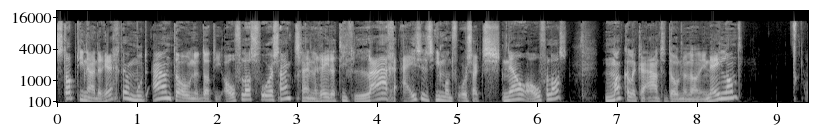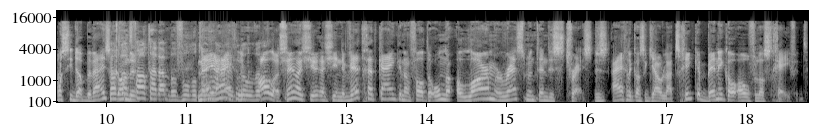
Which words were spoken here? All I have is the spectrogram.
stapt hij naar de rechter, moet aantonen dat hij overlast veroorzaakt. Het zijn relatief lage eisen, dus iemand veroorzaakt snel overlast. Makkelijker aan te tonen dan in Nederland. Als hij dat bewijst... Wat, kan wat de... valt daar dan bijvoorbeeld nou ja, onder? eigenlijk bedoel, alles. Hè? Als, je, als je in de wet gaat kijken, dan valt er onder alarm, harassment en distress. Dus eigenlijk als ik jou laat schikken, ben ik al overlastgevend.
